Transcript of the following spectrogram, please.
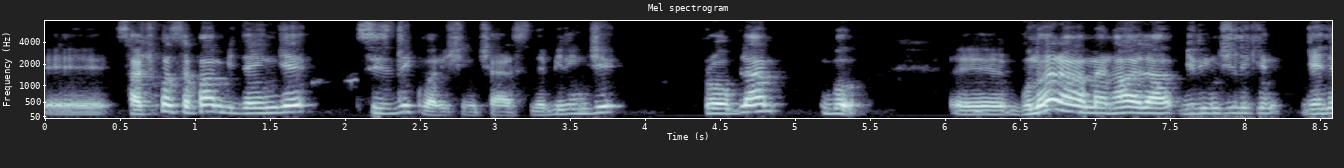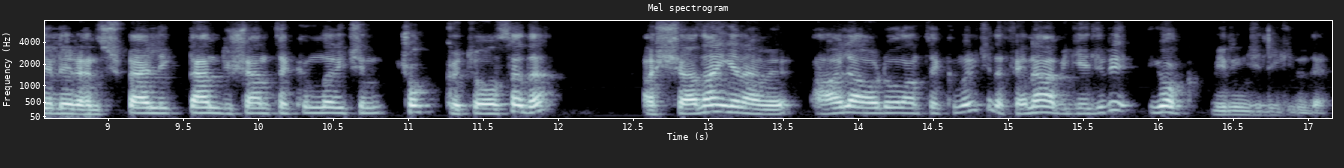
e, saçma sapan bir dengesizlik var işin içerisinde. Birinci problem bu. E, buna rağmen hala birinci ligin gelirleri hani Süper Lig'den düşen takımlar için çok kötü olsa da aşağıdan gelen ve hala orada olan takımlar için de fena bir geliri yok birinci liginde.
